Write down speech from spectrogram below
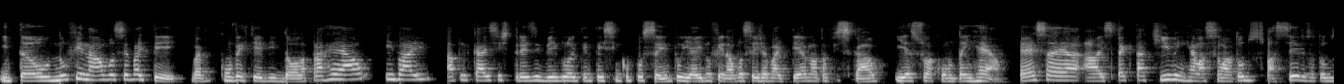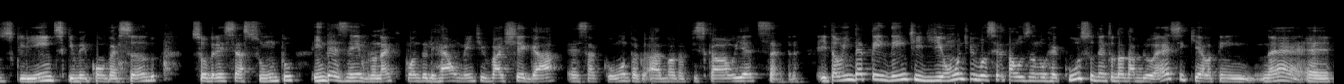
Então, no final, você vai ter, vai converter de dólar para real e vai aplicar esses 13,85%. E aí, no final, você já vai ter a nota fiscal e a sua conta em real. Essa é a expectativa em relação a todos os parceiros, a todos os clientes que vêm conversando sobre esse assunto em dezembro, né, que quando ele realmente vai chegar essa conta, a nota fiscal e etc. Então, independente de onde você está usando o recurso dentro da AWS, que ela tem, né, é,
